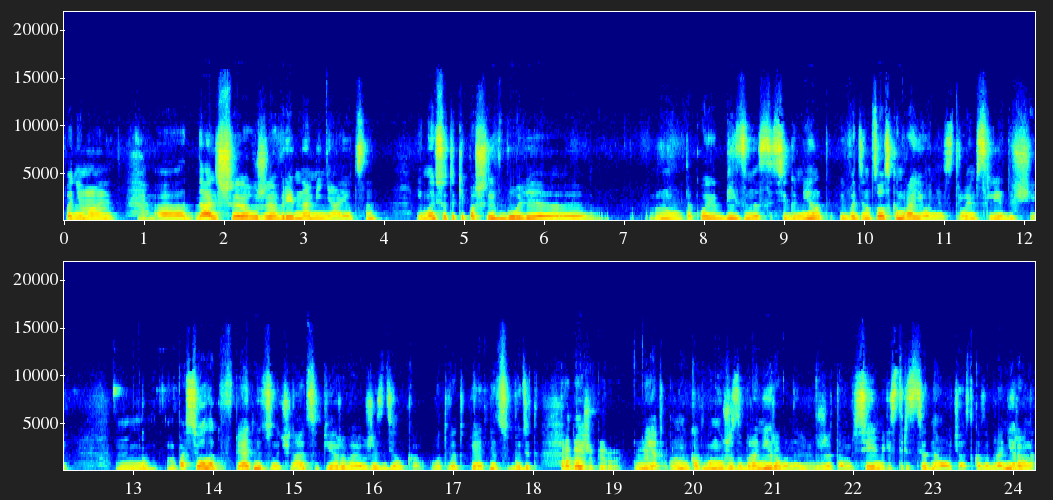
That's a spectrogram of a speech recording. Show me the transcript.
понимает. А дальше уже времена меняются, и мы все-таки пошли в более, э, ну, такой бизнес-сегмент, и в Одинцовском районе строим следующий. Поселок в пятницу начинается первая уже сделка. Вот в эту пятницу будет Продажа первая. нет, ну как бы мы уже забронированы, уже там 7 из 31 участка забронировано.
